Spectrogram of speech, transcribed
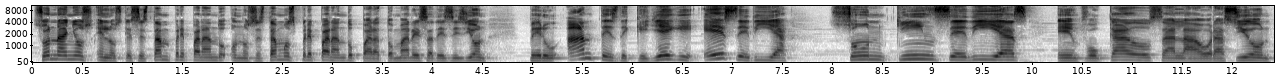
Son años en los que se están preparando o nos estamos preparando para tomar esa decisión, pero antes de que llegue ese día, son 15 días enfocados a la oración,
